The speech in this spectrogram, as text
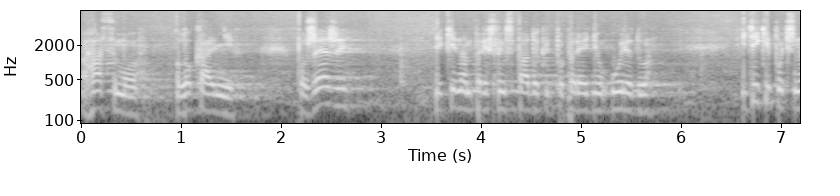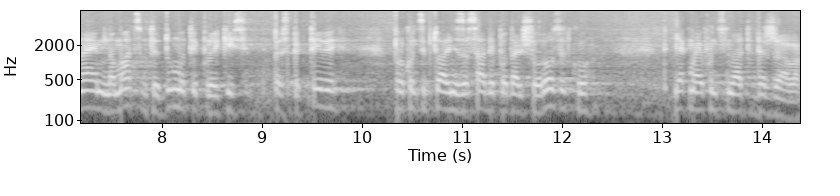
гасимо локальні пожежі, які нам перейшли в спадок від попереднього уряду, і тільки починаємо намацувати, думати про якісь перспективи, про концептуальні засади подальшого розвитку, як має функціонувати держава.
